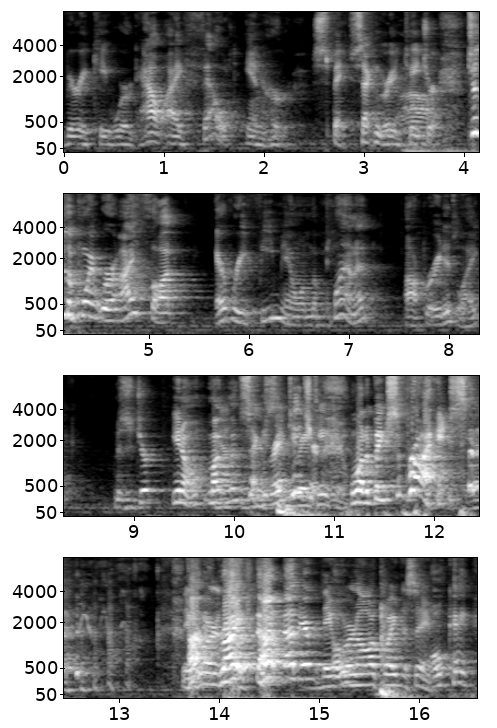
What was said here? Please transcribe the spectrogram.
Very key word. How I felt in her space. Second grade teacher. To the point where I thought every female on the planet operated like Mrs. Jerk. You know, my, Yeah, second grade teacher. teacher. What a big surprise. they Huh? weren't right? Not, not every, they oh, weren't all quite the same Okay.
